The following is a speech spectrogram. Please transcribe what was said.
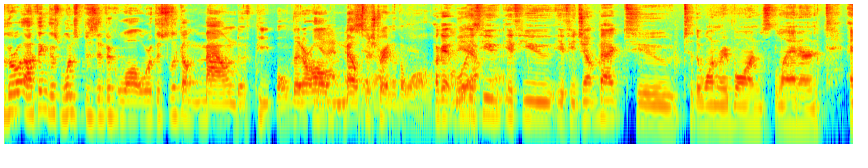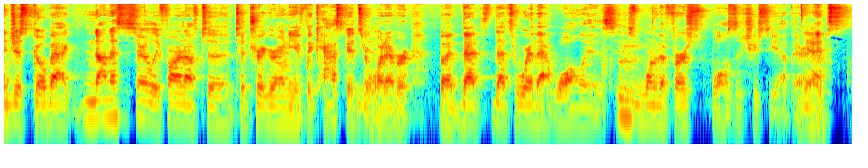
there, I think there's one specific wall where there's like a mound of people that are all I missed melted straight into the wall. Okay, well, Yeah. if you if you if you jump back to to the one reborn's lantern and just go back, not necessarily far enough to to trigger any of the caskets or whatever, but that's that's where that wall is. Is Mm-hmm. one of the first walls that you see out there. Yeah. And it's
